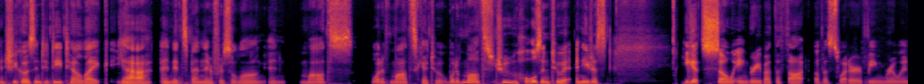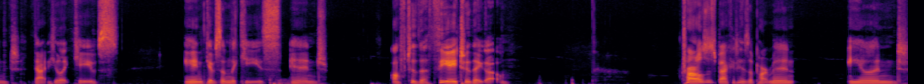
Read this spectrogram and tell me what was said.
And she goes into detail like, yeah, and it's been there for so long. And moths, what if moths get to it? What if moths chew holes into it? And he just, he gets so angry about the thought of a sweater being ruined that he like caves and gives them the keys. And off to the theater they go. Charles is back at his apartment and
